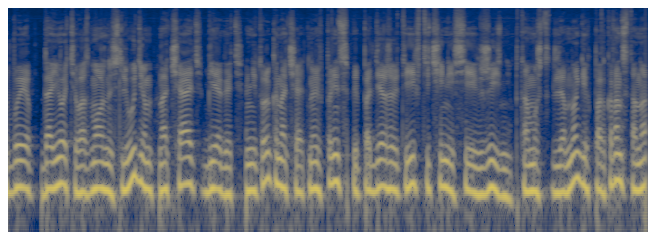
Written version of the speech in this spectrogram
вы даете возможность людям начать бегать. Не только начать, но и, в принципе, поддерживаете их в течение всей их жизни, потому что для многих паркран становится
